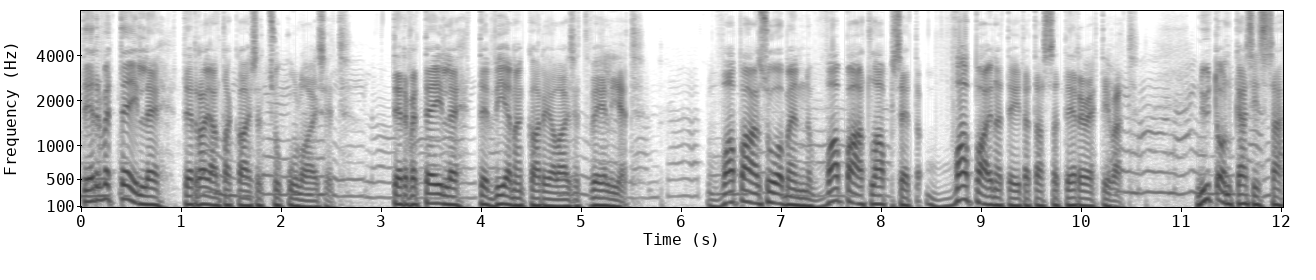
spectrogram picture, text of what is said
Terve teille, te rajan takaiset sukulaiset. Terve teille, te vienankarjalaiset veljet. Vapaan Suomen vapaat lapset vapaina teitä tässä tervehtivät. Nyt on käsissä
